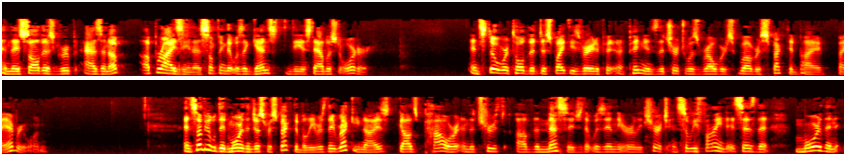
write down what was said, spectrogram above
and they saw this group as an up, uprising, as something that was against the established order. And still we're told that despite these varied op- opinions, the church was well, well respected by, by everyone. And some people did more than just respect the believers. They recognized God's power and the truth of the message that was in the early church. And so we find it says that more than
